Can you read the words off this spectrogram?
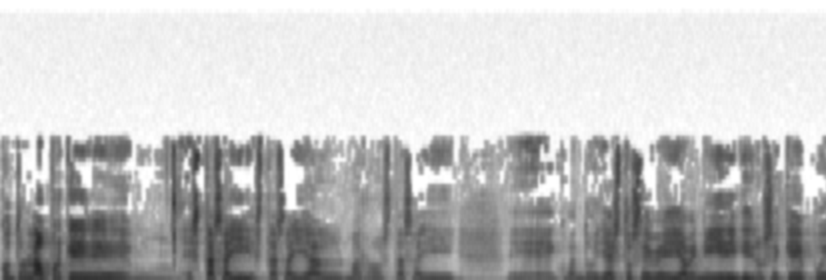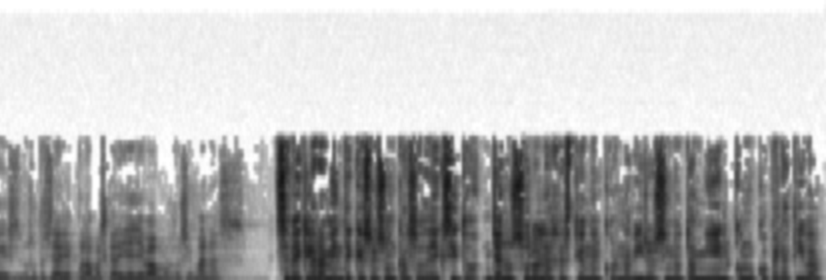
Controlado porque mm, estás ahí, estás ahí al marro, estás ahí. Eh, cuando ya esto se veía venir y no sé qué, pues nosotros ya con la mascarilla llevamos dos semanas. Se ve claramente que sois un caso de éxito, ya no solo en la gestión del coronavirus, sino también como cooperativa.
